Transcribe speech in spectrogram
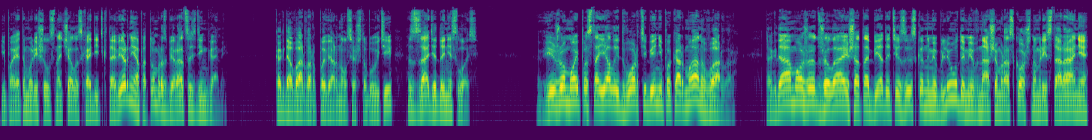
и поэтому решил сначала сходить к таверне, а потом разбираться с деньгами. Когда варвар повернулся, чтобы уйти, сзади донеслось: "Вижу, мой постоялый двор тебе не по карману, варвар. Тогда, может, желаешь отобедать изысканными блюдами в нашем роскошном ресторане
